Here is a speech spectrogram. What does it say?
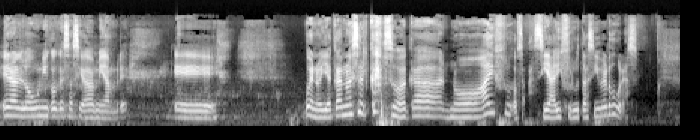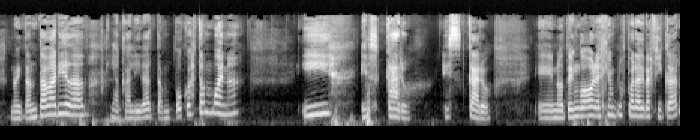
eran lo único que saciaba mi hambre. Eh, bueno, y acá no es el caso, acá no hay frutas, o sea, sí hay frutas y verduras. No hay tanta variedad, la calidad tampoco es tan buena y es caro, es caro. Eh, no tengo ahora ejemplos para graficar,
